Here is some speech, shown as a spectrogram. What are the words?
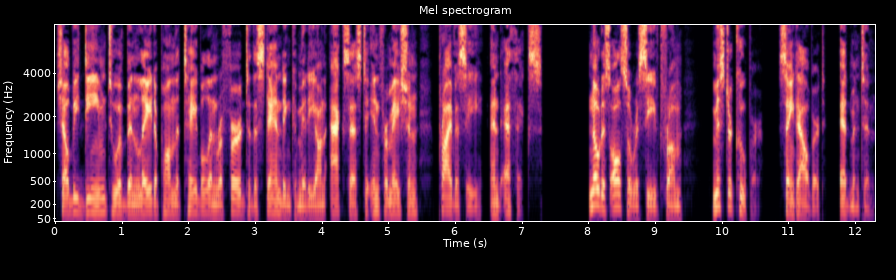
shall be deemed to have been laid upon the table and referred to the Standing Committee on Access to Information, Privacy, and Ethics. Notice also received from Mr. Cooper, St. Albert, Edmonton,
